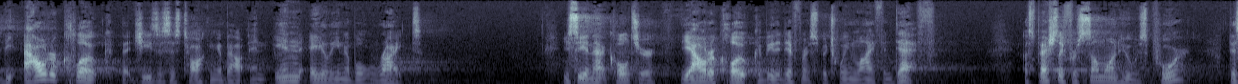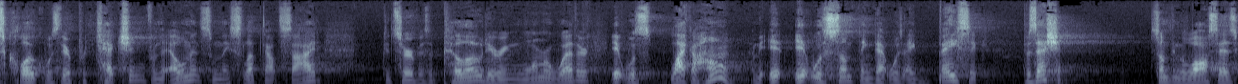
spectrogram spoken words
the outer cloak that Jesus is talking about an inalienable right. You see, in that culture, the outer cloak could be the difference between life and death. Especially for someone who was poor, this cloak was their protection from the elements when they slept outside. Could serve as a pillow during warmer weather. It was like a home. I mean, it, it was something that was a basic possession, something the law says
